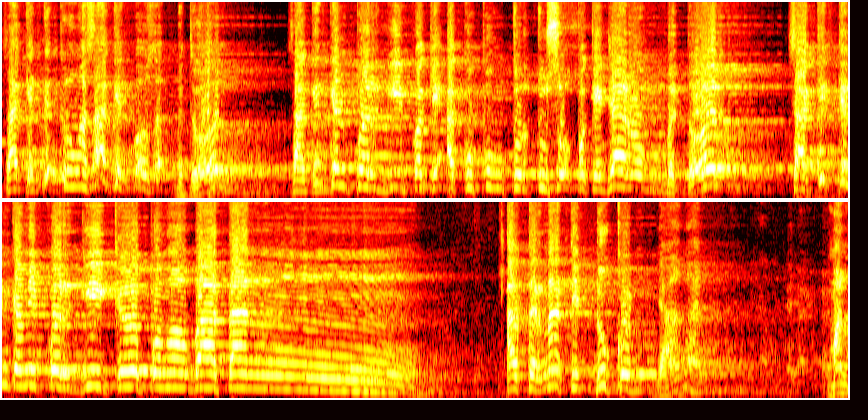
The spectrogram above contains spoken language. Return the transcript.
sakit kan ke rumah sakit Pak Ustaz? Betul sakit kan pergi pakai akupunktur tusuk pakai jarum betul? Sakit kan kami pergi ke pengobatan alternatif dukun. Jangan. Man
